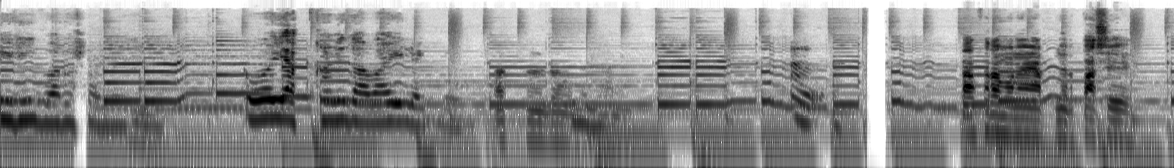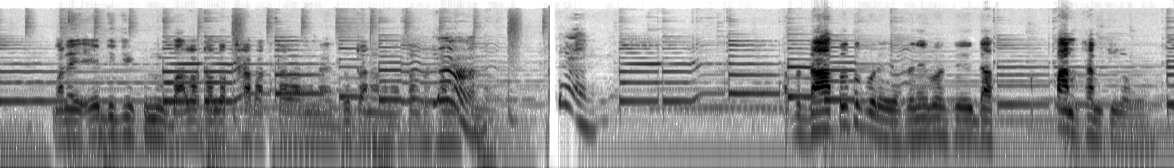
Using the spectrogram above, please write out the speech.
লিডি ভরসা নেই ওই একখানে দাওয়াই লাগবে। হ্যাঁ। তাছাড়া মানে আপনার পাশে মানে এদিকে কোনো ভালো টালো খাবার টাবার মানে জোটানো তারপর সমস্যা নেই হ্যাঁ। আপনার দাঁতও তো পড়ে গেছেন এবার দাঁত পান খান নিতে হয়।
